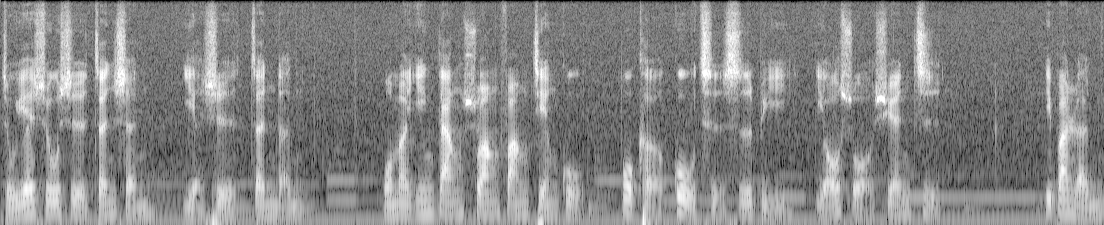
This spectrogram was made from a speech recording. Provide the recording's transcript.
主耶稣是真神，也是真人，我们应当双方兼顾，不可顾此失彼，有所宣制。一般人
